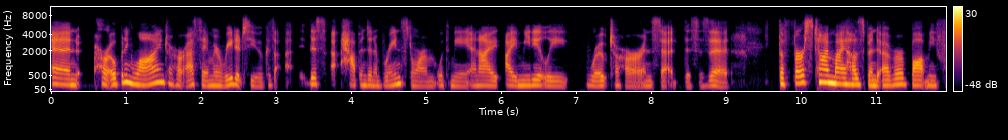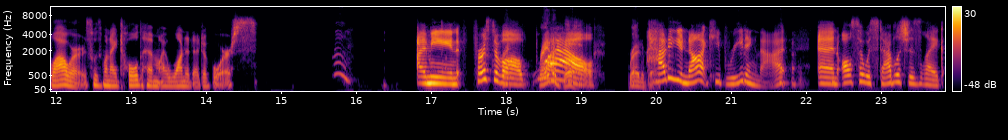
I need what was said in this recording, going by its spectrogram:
And her opening line to her essay i'm going to read it to you because this happened in a brainstorm with me and i i immediately wrote to her and said this is it the first time my husband ever bought me flowers was when i told him i wanted a divorce hmm. I mean, first of all, write, wow write about. How do you not keep reading that? and also establishes like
